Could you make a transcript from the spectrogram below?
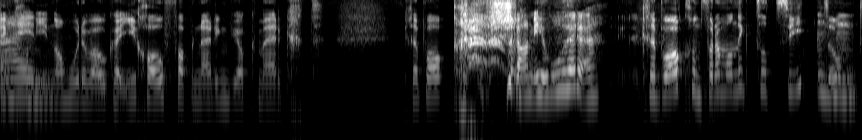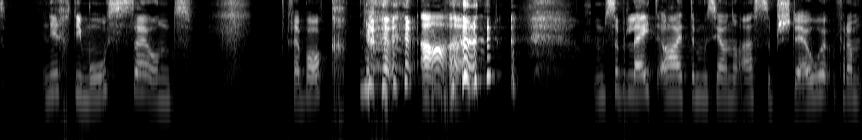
eigentlich wollte ich noch hure wollen einkaufen, aber dann irgendwie auch gemerkt, kein Bock. Verstehe ich hure. kein Bock und vor allem auch nicht zur Zeit Mhm. und nicht die Musse und kein Bock. Ah, Und so überlegt, ah, dann muss ich auch noch Essen bestellen. Vor allem,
